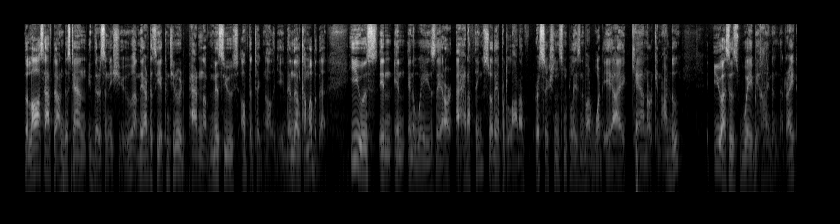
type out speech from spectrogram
The laws have to understand if there's an issue, and they have to see a continued pattern of misuse of the technology. Then they'll come up with that. EU is in in in a ways they are ahead of things, so they put a lot of restrictions in place about what AI can or cannot do. U.S. is way behind on that, right?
